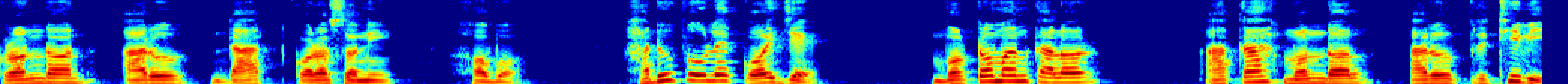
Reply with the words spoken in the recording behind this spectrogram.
ক্ৰদন আৰু দাঁত কৰচনি হ'ব। সাধু পৌলে কয় যে বৰ্তমান কালৰ আকাশমণ্ডল আৰু পৃথিৱী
